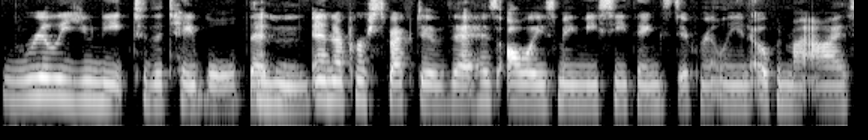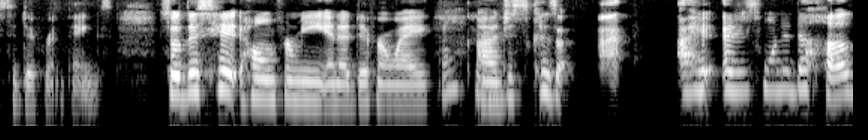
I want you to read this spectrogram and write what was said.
really unique to the table that Mhm. and a perspective that has always made me see things differently and open my eyes to different things so this hit home for me in a different way Okay. uh, just because I, I i just wanted to hug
